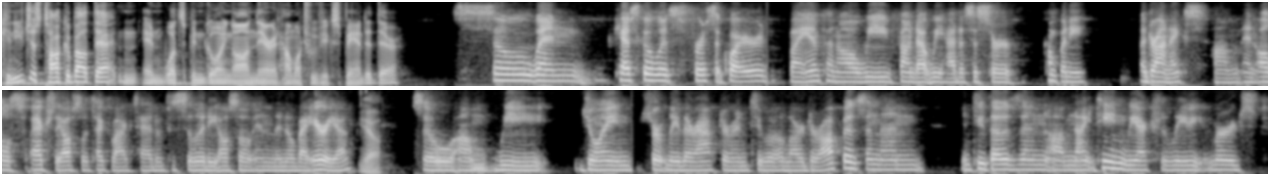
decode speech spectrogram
Can you just talk about that and, and what's been going on there and how much we've expanded there? So when Casco was first acquired by Amphenol, we found out we had a sister company, Adronics, um, and also actually also Tecvox had a facility also in the Novi area. Yeah. So um, we joined shortly thereafter into a larger office, and then in 2019 we actually merged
